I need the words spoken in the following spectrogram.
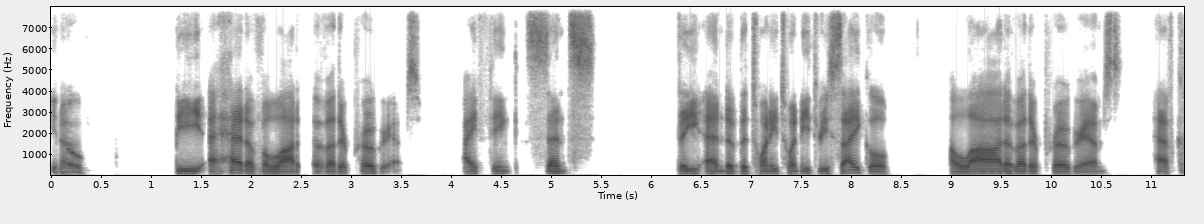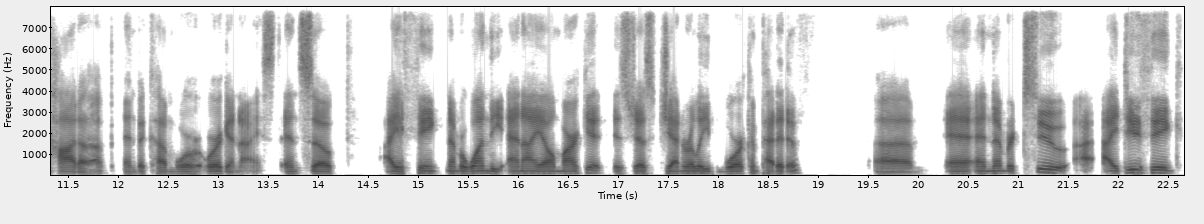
you know, be ahead of a lot of other programs. I think since the end of the 2023 cycle, a lot of other programs have caught up and become more organized. And so I think number one, the NIL market is just generally more competitive. Um, and, and, number two, I, I do think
